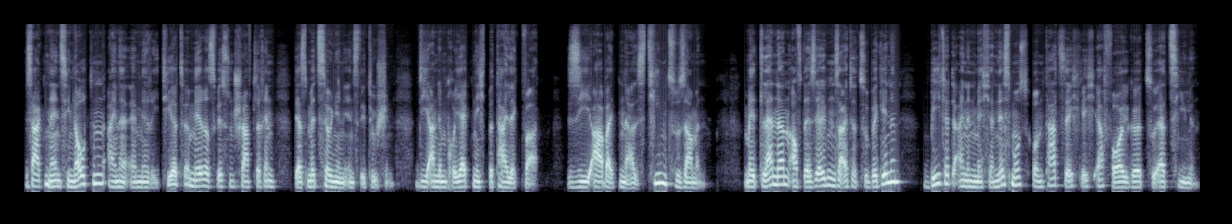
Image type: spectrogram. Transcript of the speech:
sagt Nancy Knowlton, eine emeritierte Meereswissenschaftlerin der Smithsonian Institution, die an dem Projekt nicht beteiligt war. Sie arbeiten als Team zusammen, mit Ländern auf derselben Seite zu beginnen, bietet einen Mechanismus, um tatsächlich Erfolge zu erzielen.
